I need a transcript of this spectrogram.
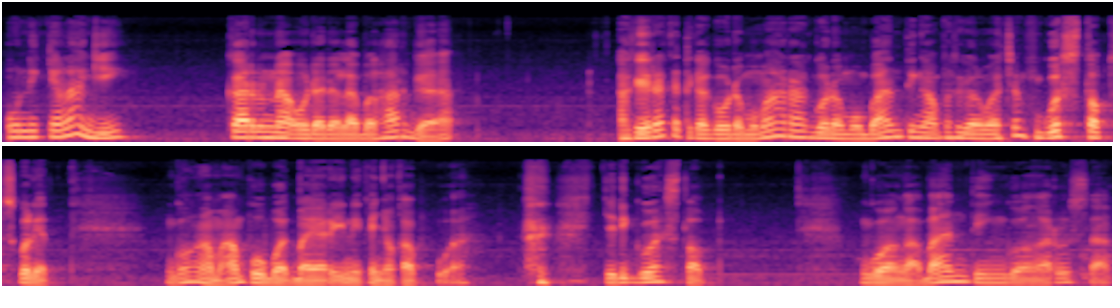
Uniknya lagi karena udah ada label harga akhirnya ketika gue udah mau marah gue udah mau banting apa segala macam gue stop terus gue lihat gue nggak mampu buat bayar ini ke nyokap gue jadi gue stop. Gue nggak banting gue nggak rusak.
